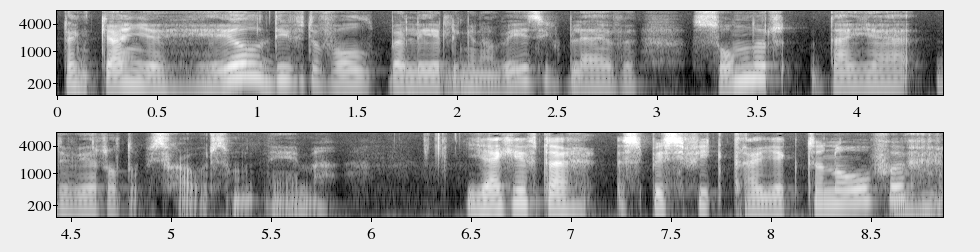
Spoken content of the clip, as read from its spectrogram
dan kan je heel liefdevol bij leerlingen aanwezig blijven, zonder dat je de wereld op je schouders moet nemen. Jij geeft daar specifiek trajecten over. Mhm.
